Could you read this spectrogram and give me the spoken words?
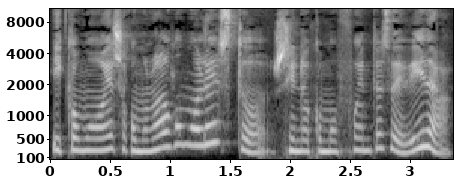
Y como eso, como no algo molesto, sino como fuentes de vida.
